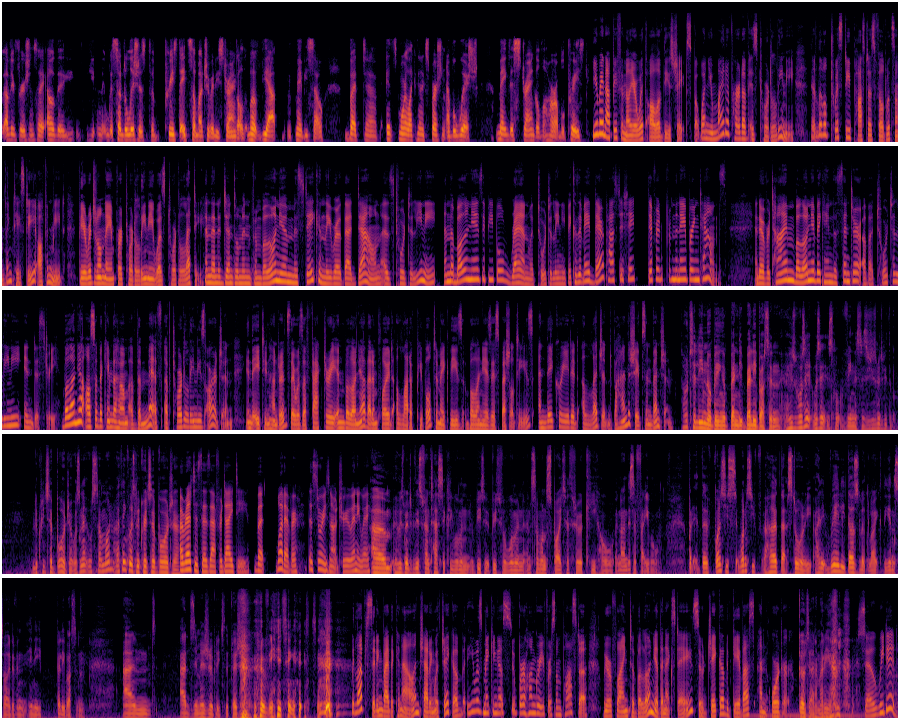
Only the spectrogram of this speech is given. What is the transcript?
Other versions say, "Oh, the it was so delicious. The priest ate so much of it, he strangled." Well, yeah, maybe so, but uh, it's more like an expression of a wish made this strangle the horrible priest. You may not be familiar with all of these shapes, but one you might have heard of is tortellini. They're little twisty pastas filled with something tasty, often meat. The original name for tortellini was tortelletti. And then a gentleman from Bologna mistakenly wrote that down as tortellini, and the Bolognese people ran with tortellini because it made their pasta shape different from the neighboring towns and over time, Bologna became the center of a tortellini industry. Bologna also became the home of the myth of tortellini's origin. In the 1800s, there was a factory in Bologna that employed a lot of people to make these Bolognese specialties, and they created a legend behind the shape's invention. Tortellino being a belly, belly button. Whose was it? Was it? It's not Venus's. She was meant to be the Lucrezia Borgia, wasn't it, or someone? I think it was Lucrezia Borgia. Oretta says Aphrodite, but whatever. The story's not true anyway. Um, who was meant to be this fantastically woman, beautiful, beautiful woman, and someone spied her through a keyhole, and this is a fable. But the, once you once you've heard that story, and it really does look like the inside of an innie belly button, and adds immeasurably to the pleasure of eating it. we loved sitting by the canal and chatting with Jacob, but he was making us super hungry for some pasta. We were flying to Bologna the next day, so Jacob gave us an order. Go to Anna Maria. so we did.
